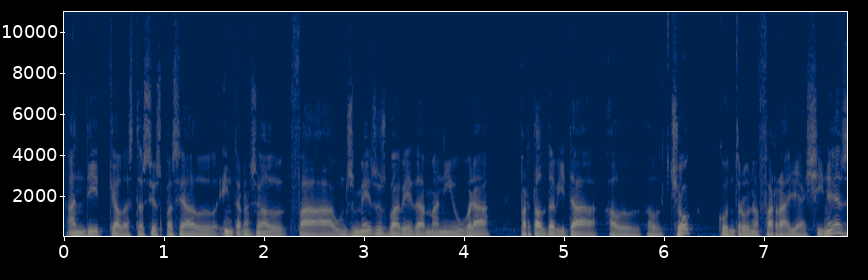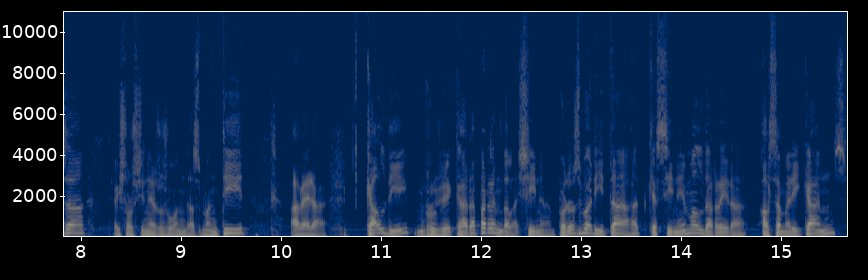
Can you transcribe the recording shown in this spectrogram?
han dit que l'Estació Espacial Internacional fa uns mesos va haver de maniobrar per tal d'evitar el, el xoc contra una ferralla xinesa, això els xinesos ho han desmentit. A veure, cal dir, Roger, que ara parlem de la Xina, però és veritat que si anem al darrere, els americans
